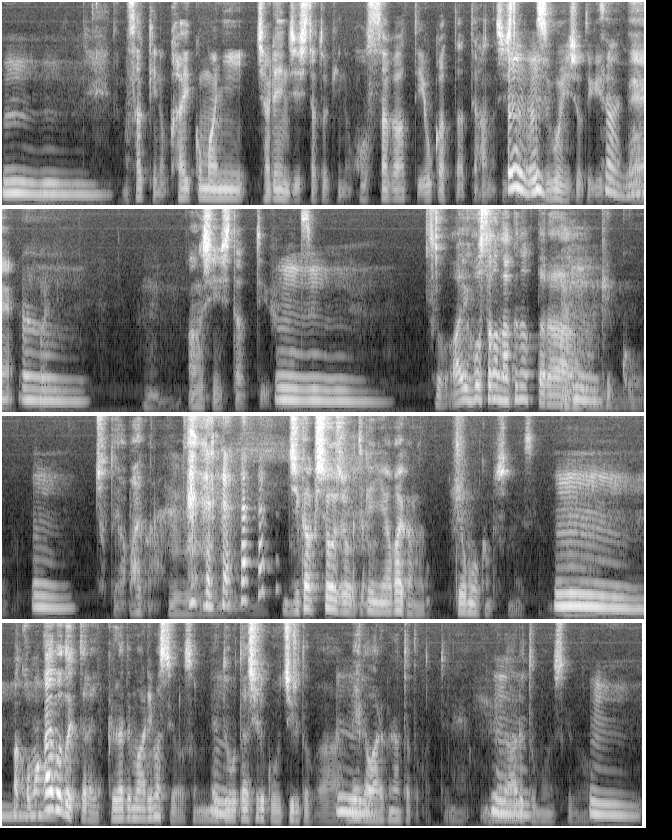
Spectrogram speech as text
うんうんさっきのカイコマにチャレンジした時の発作があってよかったって話したのがすごい印象的だそうよねね。。うやっぱりんうん安心したっていうふううんに。うんそう、ああいう発作がなくなったら、うん結構、うんちょっとやばいかな。うん自覚症状的にやばいかなって思うかもしれないですけど。うん。まあ、細かいこと言ったらいくらでもありますよ。そのね、うん。動体視力落ちるとか、うん。目が悪くなったとかってね、いろいろあると思うんですけど、ううん。ん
